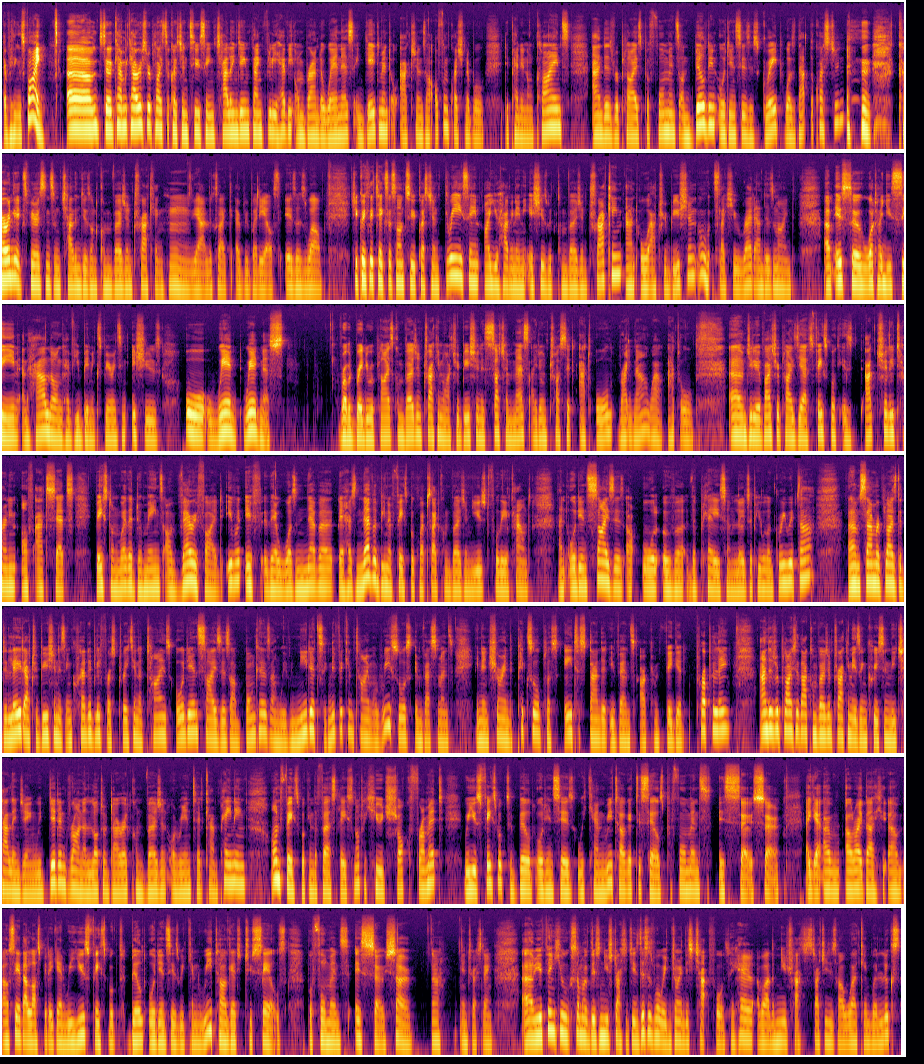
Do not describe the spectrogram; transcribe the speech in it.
everything is fine. Um, so Cami Harris replies to question two, saying challenging, thankfully heavy on brand awareness, engagement or actions are often questionable depending on clients. Anders replies, performance on building audiences is great. Was that the question? Currently experiencing some challenges on conversion tracking. Hmm, yeah, looks like everybody else is as well. She quickly takes us on to question three, saying, Are you having any issues with conversion tracking and or attribution? Oh, it's like she read Anders' mind. Um, if so, what are you seeing and how long long have you been experiencing issues or weird weirdness? Robert Brady replies, conversion tracking or attribution is such a mess. I don't trust it at all right now. Wow, at all. Um, Julia Weiss replies, yes, Facebook is actually turning off ad sets based on whether domains are verified, even if there was never, there has never been a Facebook website conversion used for the account. And audience sizes are all over the place, and loads of people agree with that. Um, Sam replies, the delayed attribution is incredibly frustrating at times. Audience sizes are bonkers, and we've needed significant time or resource investments in ensuring the Pixel plus eight standard events are configured properly. And his reply to that conversion tracking is increasingly challenging. We didn't run a lot of direct conversion oriented campaigning on Facebook in the first place, not a huge shock from it. We use Facebook to build audiences we can retarget to sales. Performance is so so. Again, I'll, I'll write that, um, I'll say that last bit again. We use Facebook to build audiences we can retarget to sales. Performance is so so. Ah, interesting. Um, you think you some of these new strategies. This is what we joined this chat for to hear about the new tra- strategies are working. But looks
